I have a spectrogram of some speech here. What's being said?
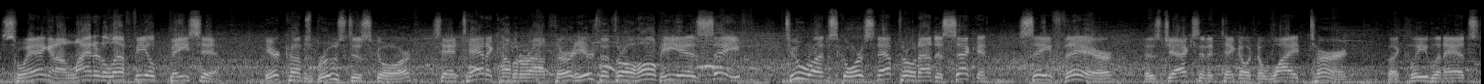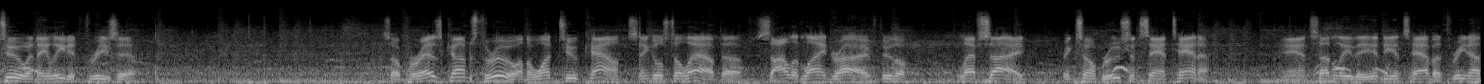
Swing and a line to left field base hit. Here comes Bruce to score. Santana coming around third. Here's the throw home. He is safe. Two run score. Snap throw down to second. Safe there as Jackson had taken a wide turn. But Cleveland adds two and they lead it 3 zip. So Perez comes through on the 1 2 count. Singles to left. A solid line drive through the left side. Brings home Bruce and Santana. And suddenly the Indians have a 3 0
